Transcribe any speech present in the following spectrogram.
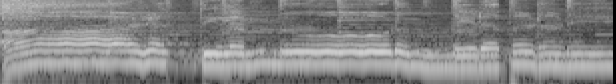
ആഴത്തിലെന്നോടൊന്നിടപെടണേ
